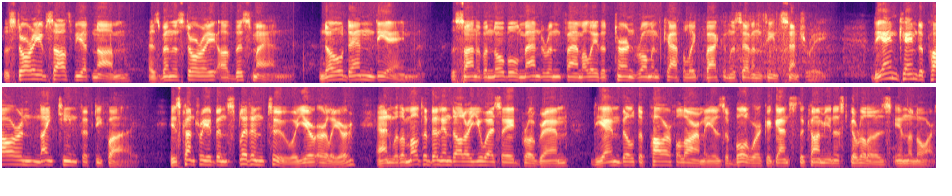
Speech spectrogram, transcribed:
the story of South Vietnam has been the story of this man, Ngo Dinh Diem, the son of a noble Mandarin family that turned Roman Catholic back in the 17th century. Diem came to power in 1955. His country had been split in two a year earlier, and with a multi-billion dollar U.S. aid program, Diem built a powerful army as a bulwark against the communist guerrillas in the north.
